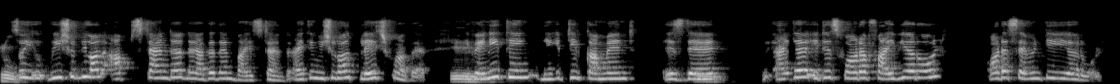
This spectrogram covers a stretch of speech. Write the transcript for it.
True. so you, we should be all upstander rather than bystander i think we should all pledge for that if anything negative comment is there either it is for a 5 year old or a 70 year old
